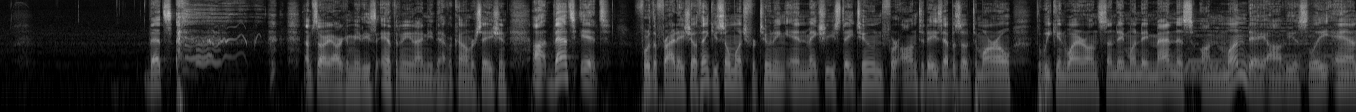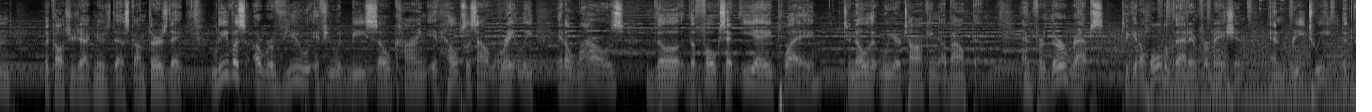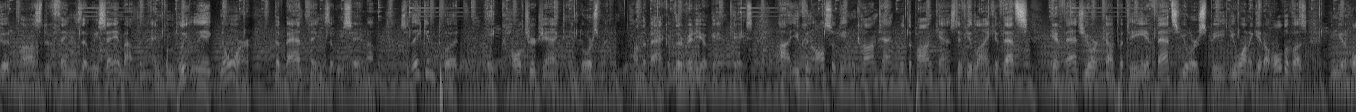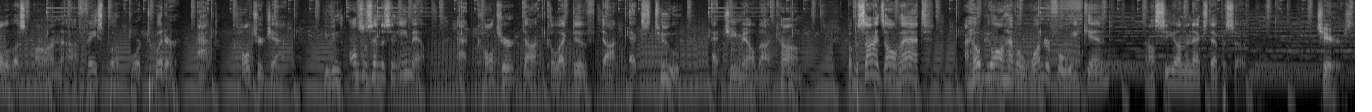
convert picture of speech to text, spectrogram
That's. I'm sorry, Archimedes. Anthony and I need to have a conversation. Uh, that's it for the Friday show. Thank you so much for tuning in. Make sure you stay tuned for on today's episode tomorrow, the Weekend Wire on Sunday, Monday Madness on Monday, obviously, and the Culture Jack News Desk on Thursday. Leave us a review if you would be so kind. It helps us out greatly. It allows the the folks at EA Play to know that we are talking about them. And for their reps to get a hold of that information and retweet the good, positive things that we say about them and completely ignore the bad things that we say about them so they can put a culture jacked endorsement on the back of their video game case. Uh, you can also get in contact with the podcast if you like. If that's if that's your cup of tea, if that's your speed, you want to get a hold of us, you can get a hold of us on uh, Facebook or Twitter at CultureJack. You can also send us an email at culture.collective.x2 at gmail.com. But besides all that, I hope you all have a wonderful weekend, and I'll see you on the next episode. Cheers.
